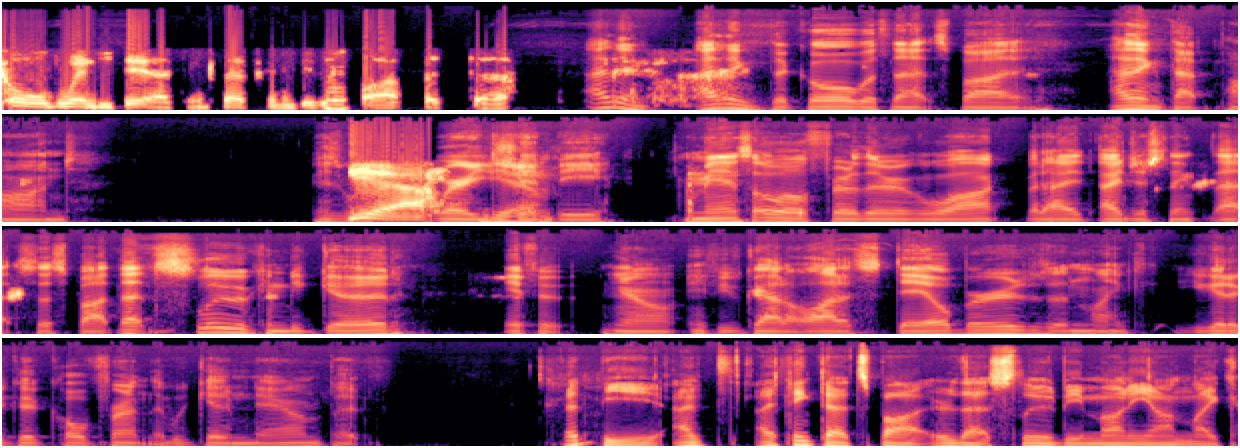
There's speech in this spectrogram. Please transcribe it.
cold windy day, I think that's going to be the spot. But uh, I think I think the goal with that spot, I think that pond is where, Yeah. where you Yeah. should be. I mean, it's a little further walk, but I, I just think that's the spot. That slough can be good if it you know if you've got a lot of stale birds and like you get a good cold front that would get them down. But That'd be I I think that spot or that slough would be money on like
